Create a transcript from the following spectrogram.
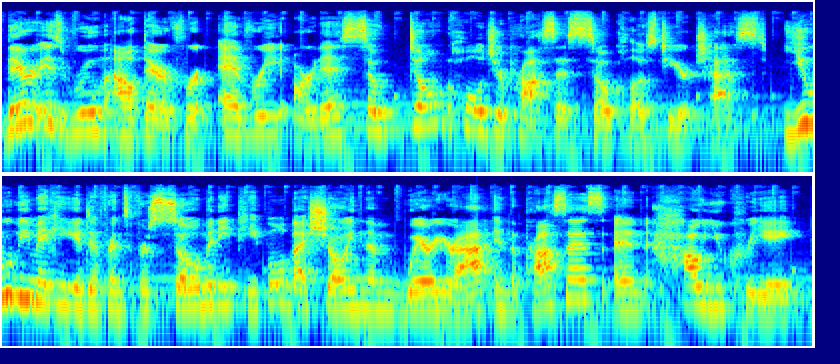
There is room out there for every artist, so don't hold your process so close to your chest. You will be making a difference for so many people by showing them where you're at in the process and how you create.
